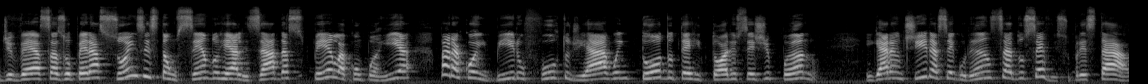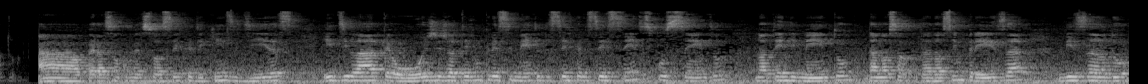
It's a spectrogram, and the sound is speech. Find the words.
Diversas operações estão sendo realizadas pela companhia para coibir o furto de água em todo o território sergipano e garantir a segurança do serviço prestado. A operação começou há cerca de 15 dias e de lá até hoje já teve um crescimento de cerca de 600% no atendimento da nossa, da nossa empresa, visando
